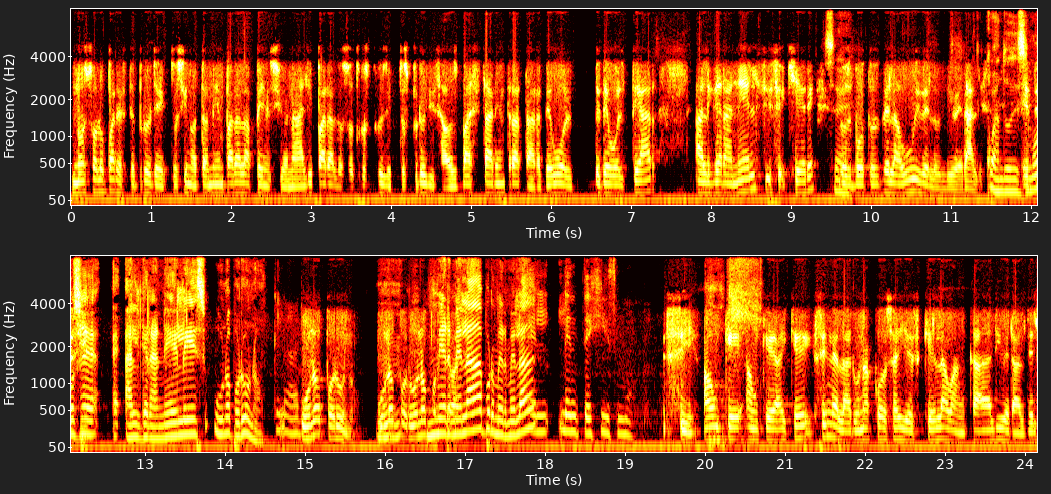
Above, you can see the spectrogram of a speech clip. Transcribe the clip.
no solo para este proyecto, sino también para la pensional y para los otros proyectos priorizados, va a estar en tratar de, de voltear al granel, si se quiere, los votos de la U y de los liberales. Cuando decimos eh, al granel es uno por uno. Uno por uno. Uno por uno. Mermelada por mermelada. El lentejismo. Sí, aunque, aunque hay que señalar una cosa y es que la bancada liberal del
